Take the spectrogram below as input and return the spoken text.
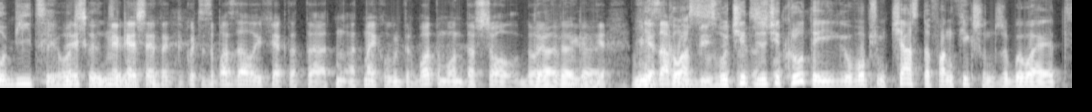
убийцей? Вот Знаешь, что мне интересно. кажется, это какой-то запоздалый эффект от, от, от Майкла Уинтерботтома, он дошел до да, этого да, книги, да. где Нет, класс, звучит, звучит круто, и, в общем, часто фанфикшн же бывает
